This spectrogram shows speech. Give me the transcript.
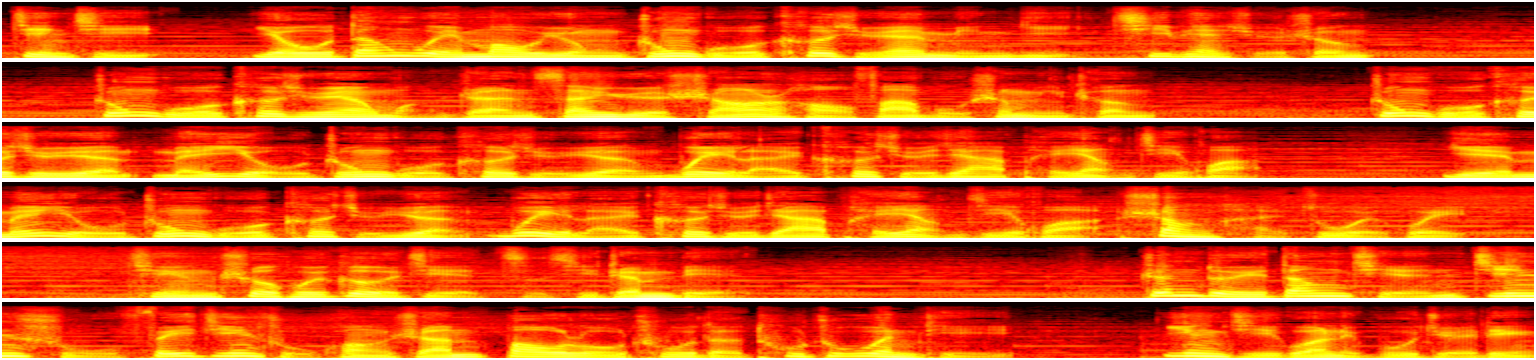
近期有单位冒用中国科学院名义欺骗学生，中国科学院网站三月十二号发布声明称。中国科学院没有中国科学院未来科学家培养计划，也没有中国科学院未来科学家培养计划上海组委会，请社会各界仔细甄别。针对当前金属、非金属矿山暴露出的突出问题，应急管理部决定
